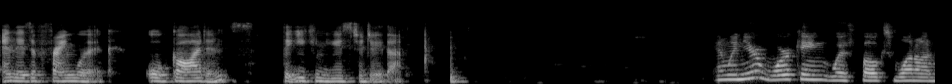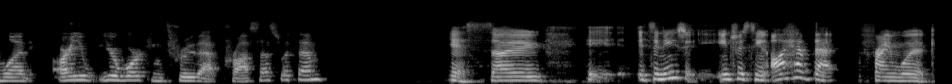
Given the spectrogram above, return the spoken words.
and there's a framework or guidance that you can use to do that. And when you're working with folks one on one, are you you're working through that process with them? Yes. So it's an interesting. I have that framework.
